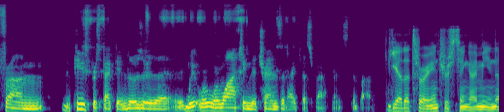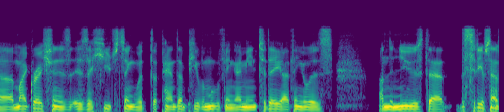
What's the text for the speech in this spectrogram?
from the Pew's perspective, those are the we, are watching the trends that I just referenced above. Yeah, that's very interesting. I mean, uh, migration is, is a huge thing with the pandemic, people moving. I mean, today I think it was on the news that the city of San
